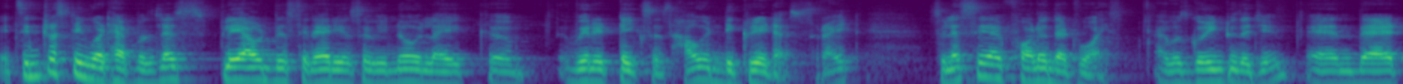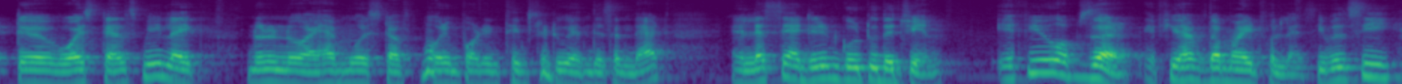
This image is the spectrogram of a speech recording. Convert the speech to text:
it's interesting what happens. Let's play out this scenario so we know like uh, where it takes us how it degrades us right so let's say I follow that voice. I was going to the gym and that uh, voice tells me like no no no I have more stuff more important things to do and this and that. And let's say I didn't go to the gym. If you observe if you have the mindfulness you will see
